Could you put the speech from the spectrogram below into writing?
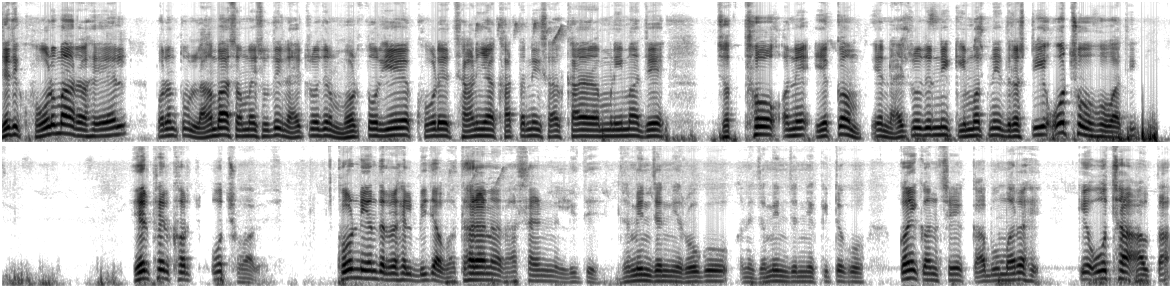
જેથી ખોળમાં રહેલ, પરંતુ લાંબા સમય સુધી નાઇટ્રોજન મળતો રહે ખોળે છાણિયા ખાતરની સરખામણીમાં જે જથ્થો અને એકમ એ નાઇટ્રોજનની કિંમતની દ્રષ્ટિએ ઓછો હોવાથી હેરફેર ખર્ચ ઓછો આવે છે. ખોળની અંદર રહેલ બીજા વધારાના રાસાયણને લીધે જમીનજન્ય રોગો અને જમીનજન્ય કીટકો કંઈક અંશે કાબૂમાં રહે કે ઓછા આવતા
